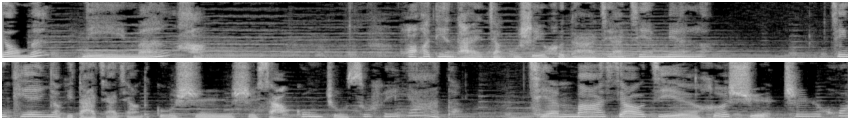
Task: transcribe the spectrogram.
友们，你们好！花花电台讲故事又和大家见面了。今天要给大家讲的故事是小公主苏菲亚的《钱马小姐和雪之花》。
